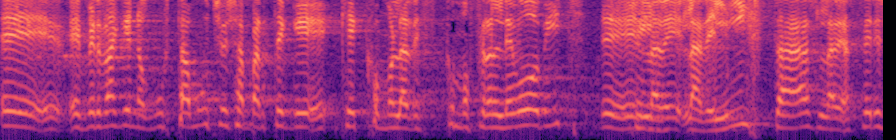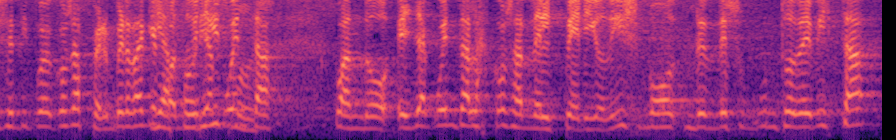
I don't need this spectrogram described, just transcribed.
eh, es verdad que nos gusta mucho esa parte que, que es como la de como Fran Lebovich, eh, Sí. la, de, la de listas, la de hacer ese tipo de cosas, pero es verdad que Y cuando ella cuenta cuando ella cuenta las cosas del periodismo desde su punto de vista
